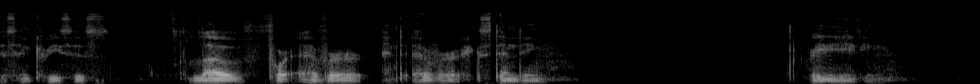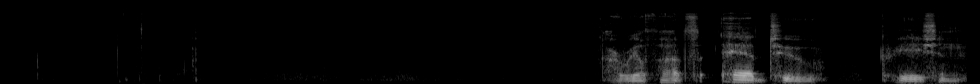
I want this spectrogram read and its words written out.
This increases love forever and ever extending, radiating. Our real thoughts add to creation.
